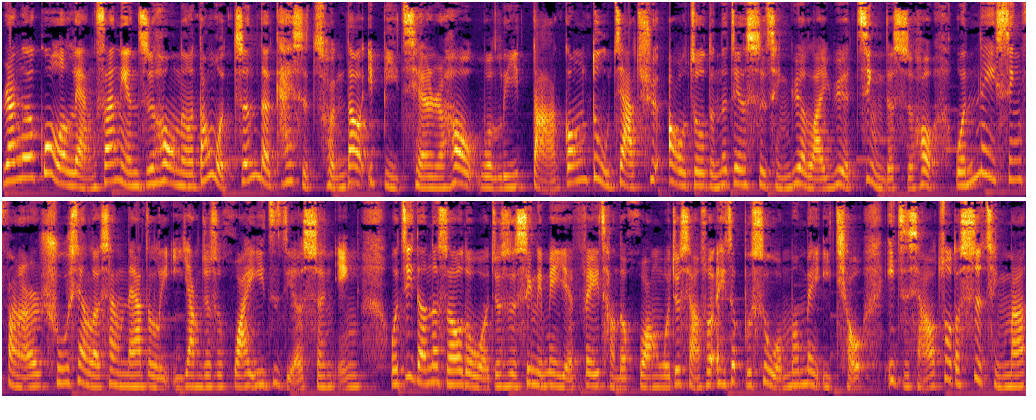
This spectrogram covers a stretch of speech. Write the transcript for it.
然而过了两三年之后呢，当我真的开始存到一笔钱，然后我离打工度假去澳洲的那件事情越来越近的时候，我内心反而出现了像 Natalie 一样，就是怀疑自己的声音。我记得那时候的我，就是心里面也非常的慌，我就想说，哎，这不是我梦寐以求、一直想要做的事情吗？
